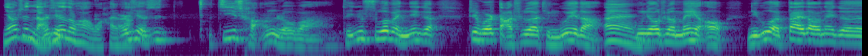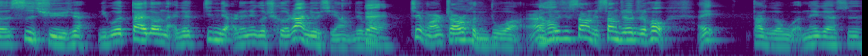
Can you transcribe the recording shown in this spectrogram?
你要是男的的话，我害怕。而且是机场，你知道吧？他就说呗，你那个这会儿打车挺贵的，哎，公交车没有，你给我带到那个市区去，你给我带到哪个近点儿的那个车站就行，对吧？对这玩意儿招儿很多，然后就上去上车之后，哎，大哥，我那个是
